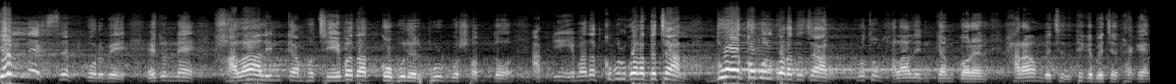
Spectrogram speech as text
কেমনে অ্যাকসেপ্ট করবে? এজন্য হালাল ইনকাম হচ্ছে এবাদাত কবুলের পূর্ব সত্য। আপনি এবাদাত কবুল করাতে চান, দোয়া কবুল করাতে চান প্রথম হালাল ইনকাম করেন, হারাম বেঁচে, থেকে বেঁচে থাকেন।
